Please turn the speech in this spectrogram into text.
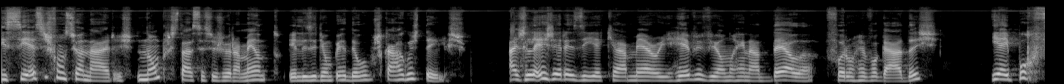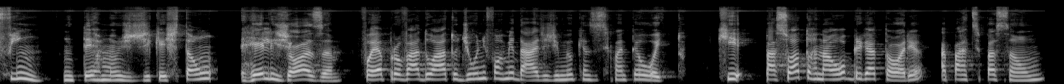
E se esses funcionários não prestassem esse juramento, eles iriam perder os cargos deles. As leis de heresia que a Mary reviveu no reinado dela foram revogadas. E aí, por fim, em termos de questão religiosa, foi aprovado o Ato de Uniformidade de 1558, que passou a tornar obrigatória a participação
